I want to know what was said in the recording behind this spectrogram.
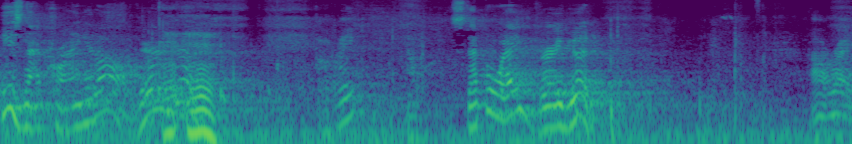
He's not crying at all. Very good. All right. Step away. Very good. All right.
